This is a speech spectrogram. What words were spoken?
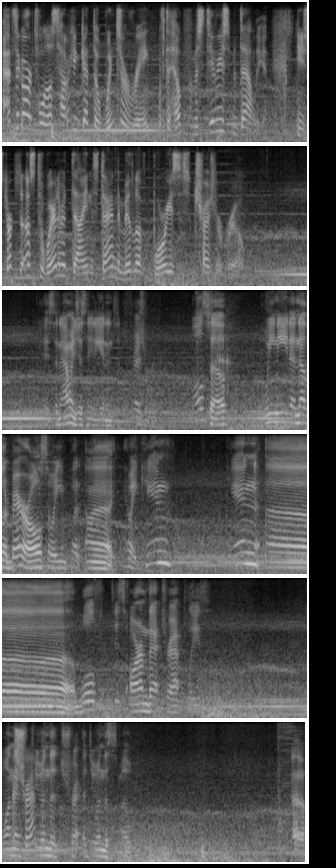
Antagar told us how we can get the Winter Ring with the help of a mysterious medallion. He instructed us to wear the medallion and stand in the middle of Boreas' treasure room. Okay, so now we just need to get into the treasure room. Also, we need another barrel so we can put. Uh, wait, can can uh Wolf disarm that trap, please? The one that's doing the doing the smoke. Oh.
